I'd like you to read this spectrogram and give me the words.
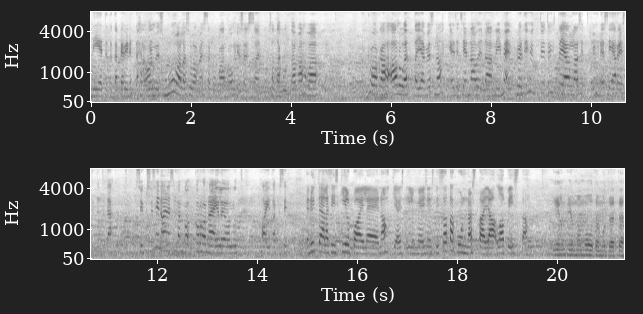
niin, että tätä perinnettähän on myös muualla Suomessa kuin vaan pohjoisessa. Satakunta on vahvaa ruoka-aluetta ja myös nahkeiset siellä nautitaan, niin me lyötiin hynttyt yhteen ja ollaan sitten yhdessä järjestetty tätä syksyisin aina silloin, kun korona ei ole ollut haitaksi. Ja nyt täällä siis kilpailee nahkiaista ilmeisesti Satakunnasta ja Lapista. Il, ilman muuta, mutta että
